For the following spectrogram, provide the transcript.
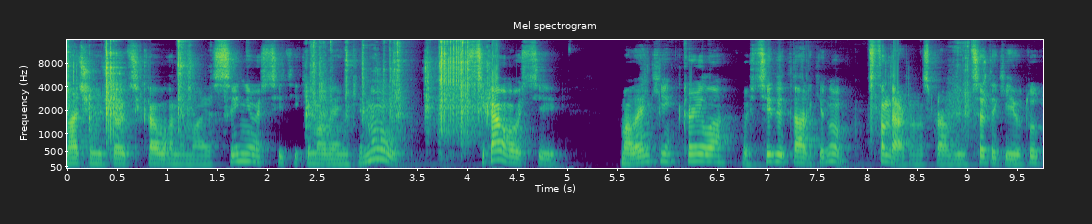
Наче нічого цікавого немає. Сині ось ці тільки маленькі. Ну, цікавого ось ці маленькі крила, ось ці детальки. Ну, стандартно насправді. Це такі, тут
